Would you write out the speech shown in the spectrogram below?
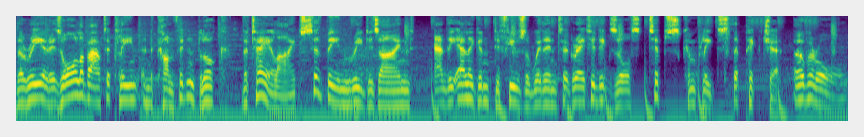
The rear is all about a clean and confident look, the taillights have been redesigned, and the elegant diffuser with integrated exhaust tips completes the picture. Overall,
